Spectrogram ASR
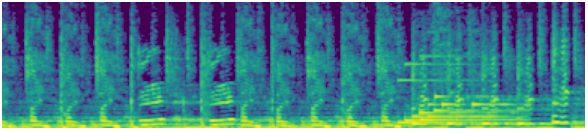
bye ay, ay, ay, ay, ay, ay, ay, ay,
